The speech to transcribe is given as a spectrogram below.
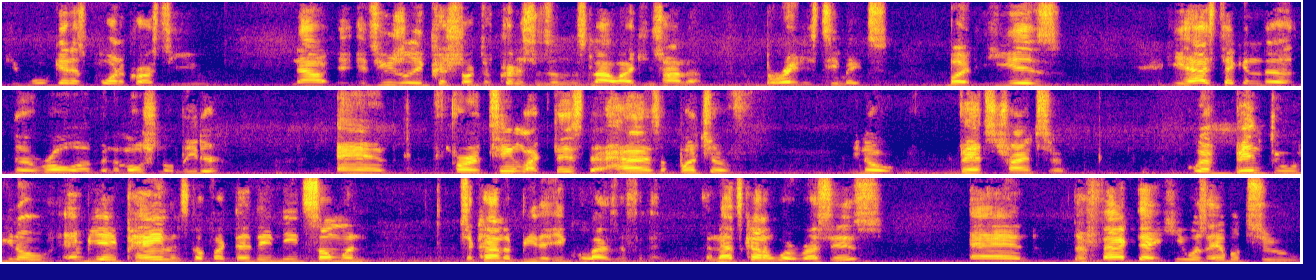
He will get his point across to you. Now, it's usually constructive criticism. It's not like he's trying to berate his teammates, but he is he has taken the the role of an emotional leader, and for a team like this that has a bunch of, you know, vets trying to who have been through you know NBA pain and stuff like that, they need someone to kind of be the equalizer for them, and that's kind of what Russ is, and the fact that he was able to,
